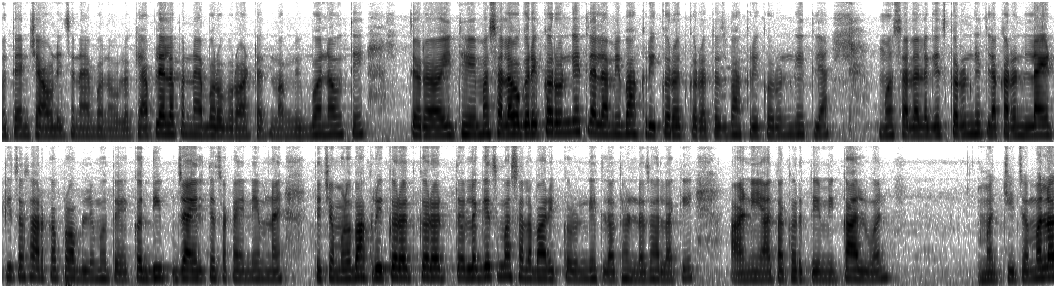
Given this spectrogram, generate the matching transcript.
मग त्यांच्या आवडीचं नाही बनवलं की आपल्याला पण नाही बरोबर वाटत. मग मी बनवते. तर इथे मसाला वगैरे करून घेतलेला मी भाकरी करत करतच भाकरी करून घेतल्या. मसाला लगेच करून घेतला कारण लाईटीचा सारखा प्रॉब्लेम होतो आहे कधी जाईल त्याचा काही नेम नाही. त्याच्यामुळं भाकरी करत करत लगेच मसाला बारीक करून घेतला थंड झाला की. आणि आता करते मी कालवण. मच्छीचं. मला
